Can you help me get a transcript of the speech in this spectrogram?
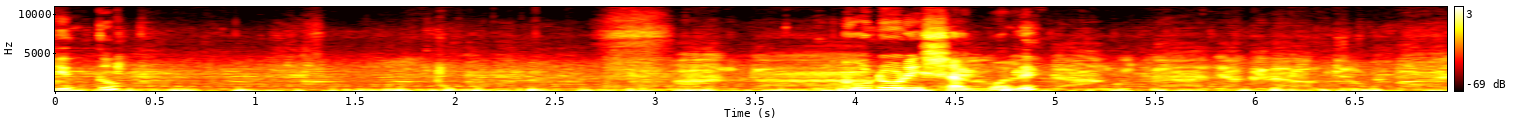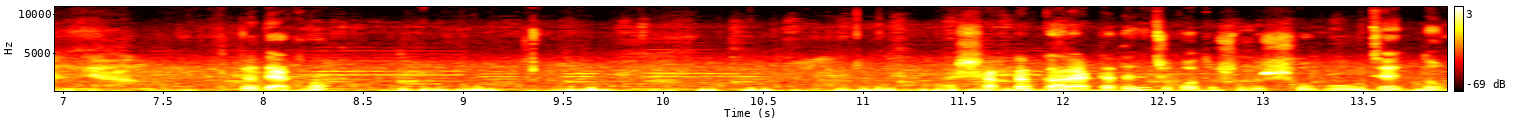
কিন্তু গুডরি শাক বলে। তো দেখো। আর শাকটার কালারটা দেখেছ? কত সুন্দর সবুজ একদম।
